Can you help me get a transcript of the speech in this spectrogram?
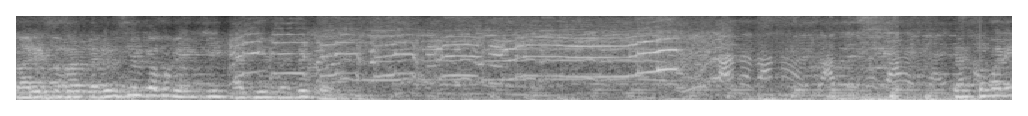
कार्यसभा नगरसेविका म्हणून यांची खाजगी त्याप्रमाणे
